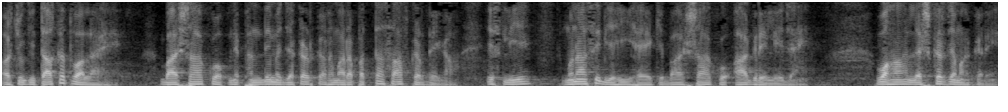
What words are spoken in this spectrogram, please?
और चूँकि ताकत वाला है, बादशाह को अपने फंदे में जकड़कर हमारा पत्ता साफ़ कर देगा। इसलिए मुनासिब यही है कि बादशाह को आगरे ले जाएँ। वहाँ लश्कर जमा करें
